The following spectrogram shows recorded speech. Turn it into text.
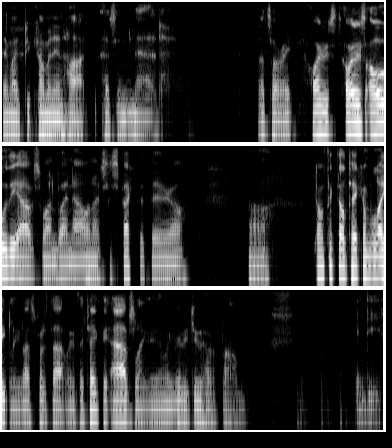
they might be coming in hot, as in mad. That's all right. Oilers Oilers owe the Avs one by now, and I suspect that they're. Uh, uh, don't think they'll take them lightly. Let's put it that way. If they take the Avs lightly, then we really do have a problem. Indeed.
